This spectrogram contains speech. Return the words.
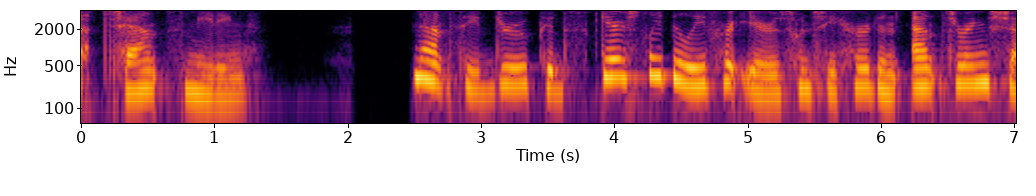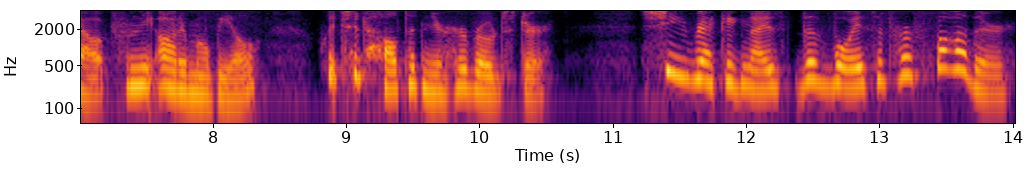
A Chance Meeting. Nancy Drew could scarcely believe her ears when she heard an answering shout from the automobile, which had halted near her roadster. She recognized the voice of her father.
